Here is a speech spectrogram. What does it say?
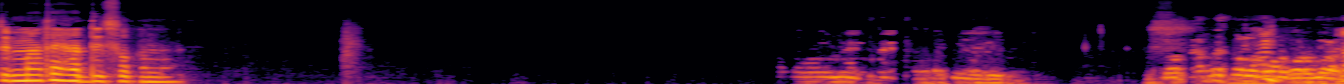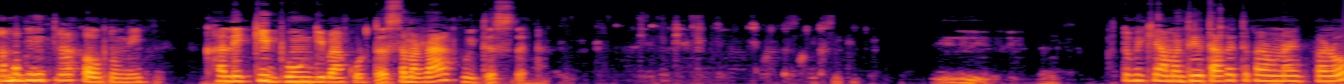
তুমি মাথায় হাত দিছো কেন? আমার দিকে তাকাও তুমি খালি কি ভঙ্গিমা করতেছে আমার রাগ হইতেছে। তুমি কি আমার দিকে তাকাতে পারো না একবারও?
